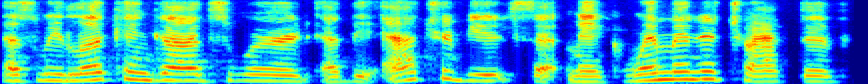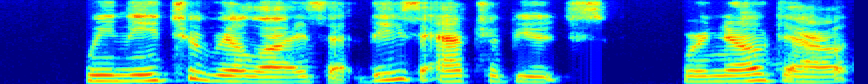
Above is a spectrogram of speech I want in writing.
as we look in God's word at the attributes that make women attractive. We need to realize that these attributes were no doubt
